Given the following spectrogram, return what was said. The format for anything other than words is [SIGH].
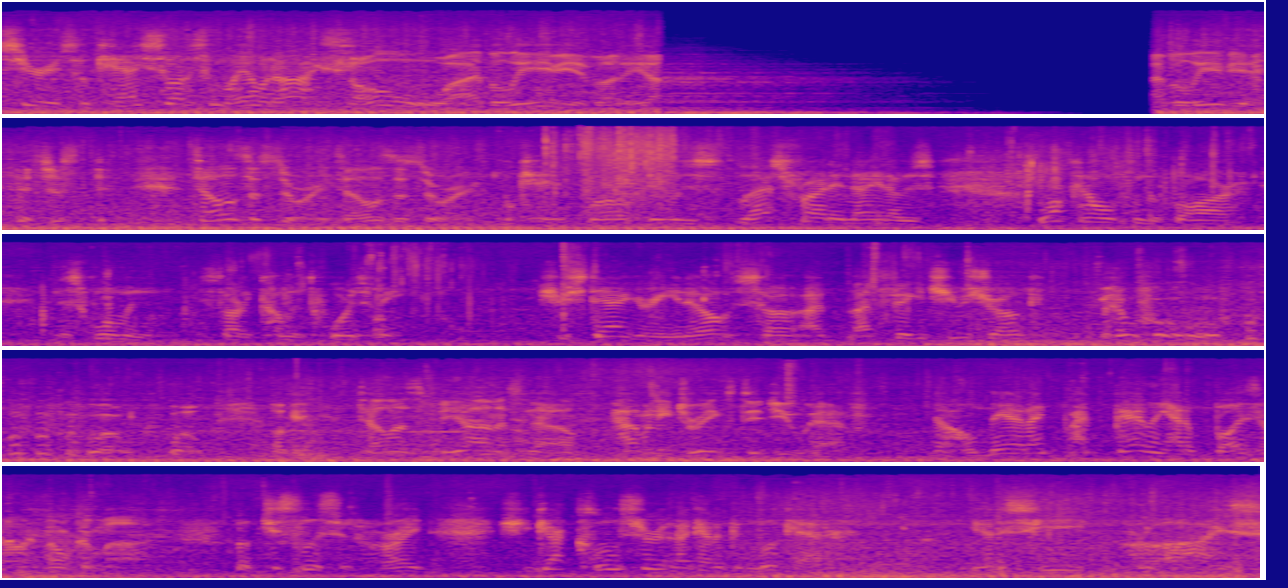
serious, okay? I saw this with my own eyes. Oh, I believe you, buddy. I believe you. [LAUGHS] Just tell us a story. Tell us a story. Okay, well, it was last Friday night. I was walking home from the bar, and this woman started coming towards me. She was staggering, you know, so I, I figured she was drunk. [LAUGHS] whoa, whoa, whoa. Okay, tell us, be honest now. How many drinks did you have? No, man, I, I barely had a buzz on. Oh, come on. Look, just listen, all right? She got closer, and I got a good look at her. You had to see her eyes,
